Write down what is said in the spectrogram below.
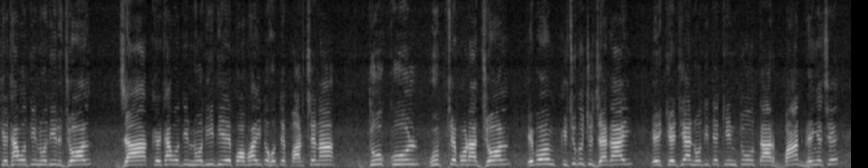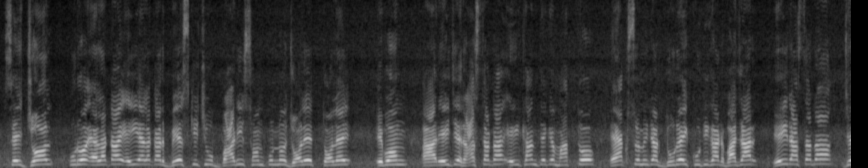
কেঠাবতী নদীর জল, যা কেঠাবতী নদী দিয়ে প্রবাহিত হতে পারছে না, দুকুল উপচে পড়া জল এবং কিছু কিছু জায়গায় এই কেঠিয়া নদীতে কিন্তু তার বাঁধ ভেঙেছে। সেই জল পুরো এলাকায়, এই এলাকার বেশ কিছু বাড়ি সম্পূর্ণ জলের তলে এবং, আর এই যে রাস্তাটা এইখান থেকে মাত্র একশো মিটার দূরেই কুটিঘাট বাজার। এই রাস্তাটা, যে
